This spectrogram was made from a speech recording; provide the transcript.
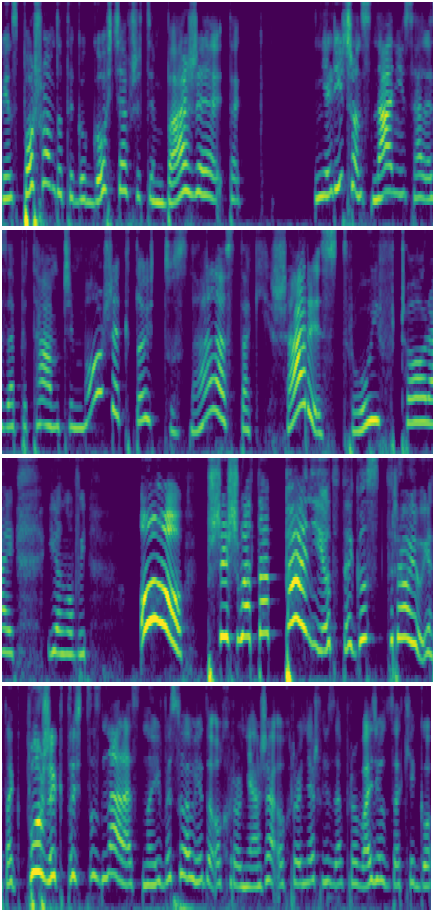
więc poszłam do tego gościa przy tym barze, tak nie licząc na nic, ale zapytałam, czy może ktoś tu znalazł taki szary strój wczoraj? I on mówi, o, przyszła ta pani od tego stroju. Ja tak, Boże, ktoś to znalazł. No i wysłał mnie do ochroniarza. Ochroniarz mnie zaprowadził do takiego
